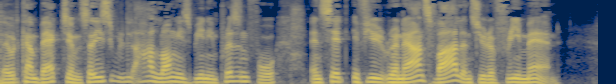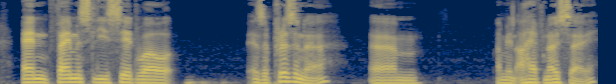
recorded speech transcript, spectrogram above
they would come back to him. So is how long he's been in prison for and said, if you renounce violence, you're a free man. And famously said, well, as a prisoner, um, I mean, I have no say.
